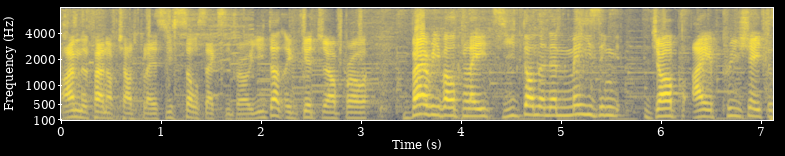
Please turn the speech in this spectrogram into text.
I'm the fan of charge players. You're so sexy, bro. You done a good job, bro. Very well played. You done an amazing job. I appreciate the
